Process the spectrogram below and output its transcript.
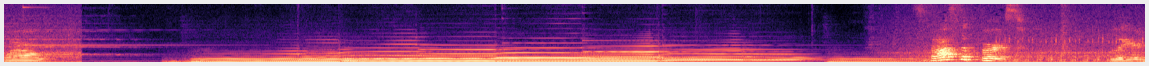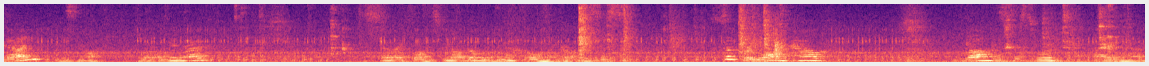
well layer done. It's not long enough. So I thought it's not one. Oh my god, this is super long. How long is this one? I don't know.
